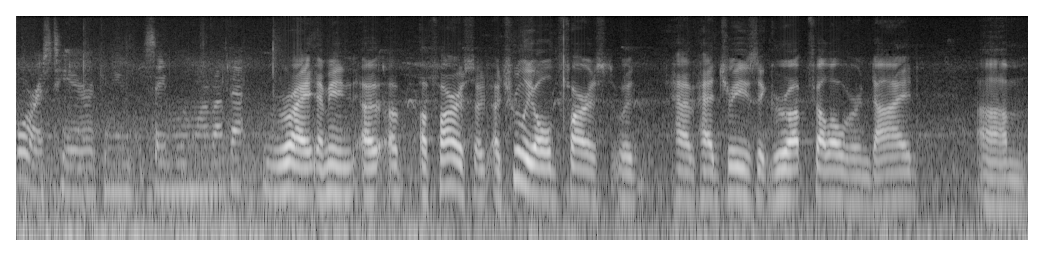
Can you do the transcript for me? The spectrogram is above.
forest here. Can you say a little more about that? Right. I mean, a, a, a forest, a, a truly old forest would have had trees that grew up, fell over, and died, um,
